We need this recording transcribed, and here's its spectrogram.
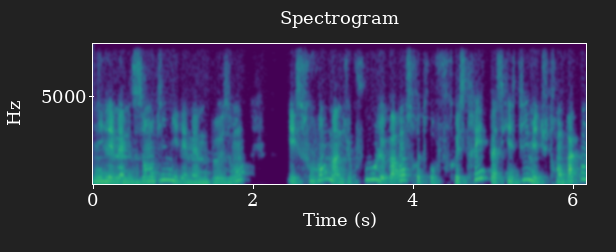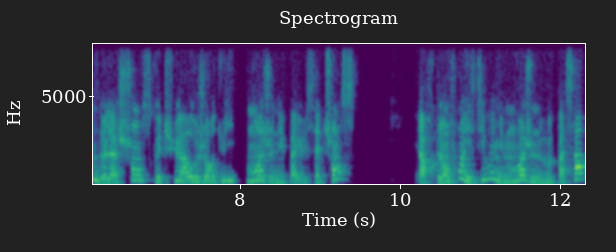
ni les mêmes envies, ni les mêmes besoins. Et souvent, ben, du coup, le parent se retrouve frustré parce qu'il se dit, mais tu te rends pas compte de la chance que tu as aujourd'hui. Moi, je n'ai pas eu cette chance. Alors que l'enfant, il se dit, oui, mais moi, je ne veux pas ça.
